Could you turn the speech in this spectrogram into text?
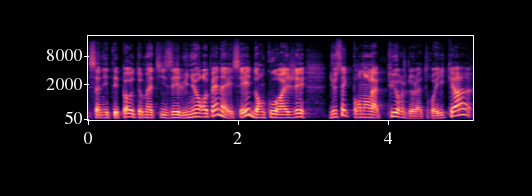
ça n'était pas automatisé. L'Union européenne a essayé d'encourager. Dieu sait que pendant la purge de la Troïka,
